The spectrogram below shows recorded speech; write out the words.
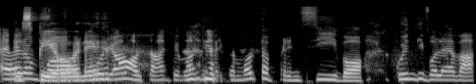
era un po' curioso anche, ma anche perché è molto apprensivo, quindi voleva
